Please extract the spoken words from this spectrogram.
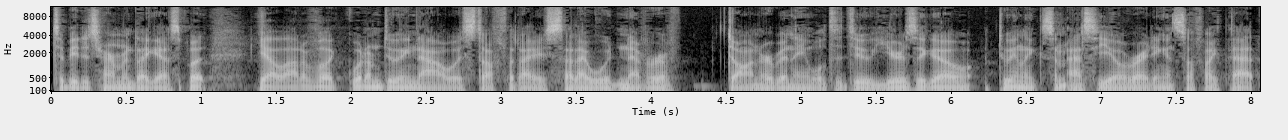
to be determined, I guess. But yeah, a lot of like what I'm doing now is stuff that I said I would never have done or been able to do years ago, doing like some SEO writing and stuff like that.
